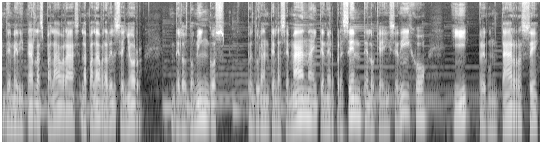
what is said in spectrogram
de meditar las palabras, la palabra del Señor de los domingos, pues durante la semana y tener presente lo que ahí se dijo y preguntarse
